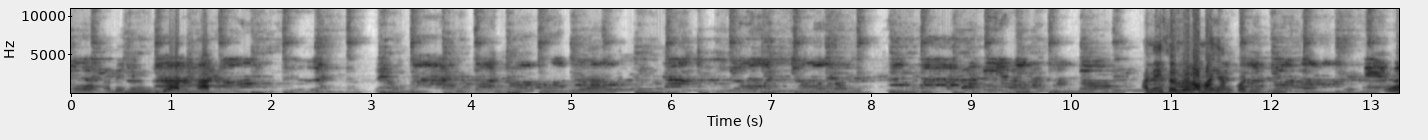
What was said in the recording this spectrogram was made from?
โอ้อันนี้ยังย้อนครับ นนี้เสรุปเรามาอย่างกว่านี้โอ้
